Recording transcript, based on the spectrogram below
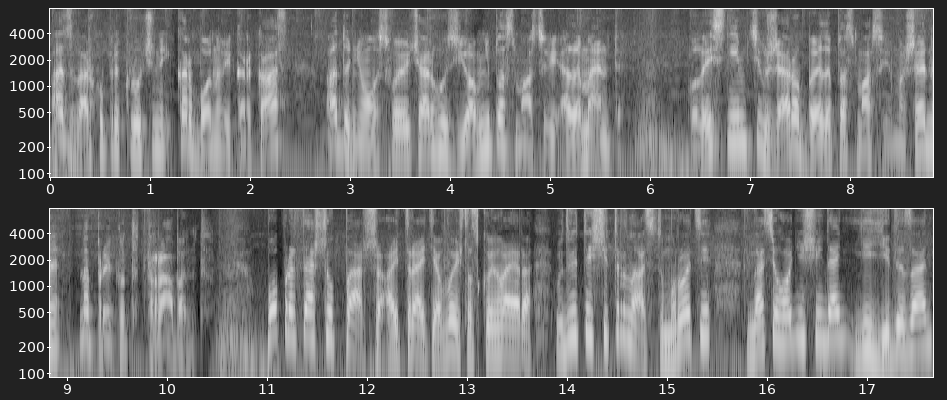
а зверху прикручений карбоновий каркас, а до нього, в свою чергу, зйомні пластмасові елементи. Колись німці вже робили пластмасові машини, наприклад, Трабант. Попри те, що перша i3 вийшла з конвейера в 2013 році, на сьогоднішній день її дизайн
